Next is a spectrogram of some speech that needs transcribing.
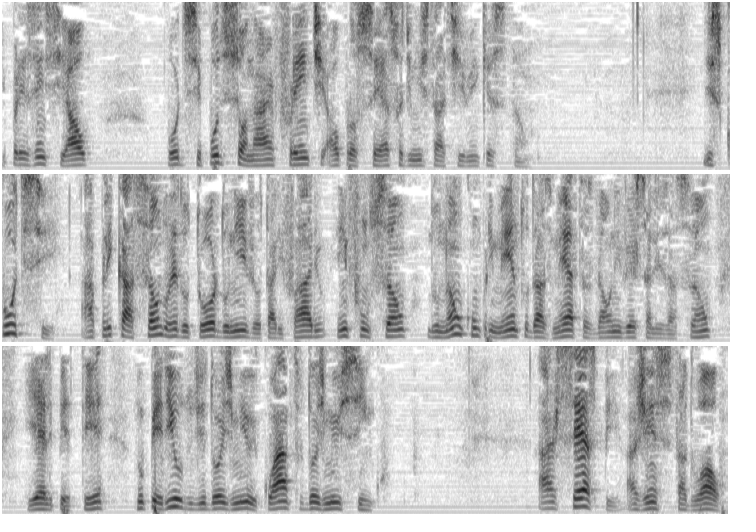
e presencial, pôde se posicionar frente ao processo administrativo em questão. Discute-se a aplicação do redutor do nível tarifário em função do não cumprimento das metas da universalização e LPT no período de 2004-2005 a Arcesp, agência estadual,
